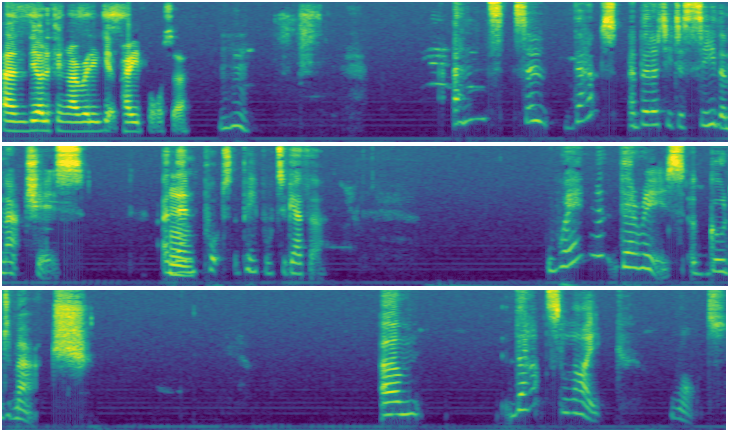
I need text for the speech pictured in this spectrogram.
and the only thing I really get paid for. So. Mm-hmm. And so that ability to see the matches and mm. then put the people together. when there is a good match, um, that's like what?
